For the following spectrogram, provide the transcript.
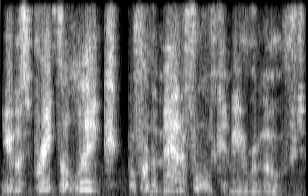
You must break the link before the manifold can be removed.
